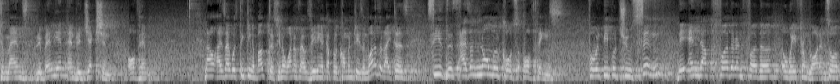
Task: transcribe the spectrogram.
to man's rebellion and rejection of Him. Now, as I was thinking about this, you know, one of the, I was reading a couple of commentaries, and one of the writers sees this as a normal course of things. For when people choose sin, they end up further and further away from God, and so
